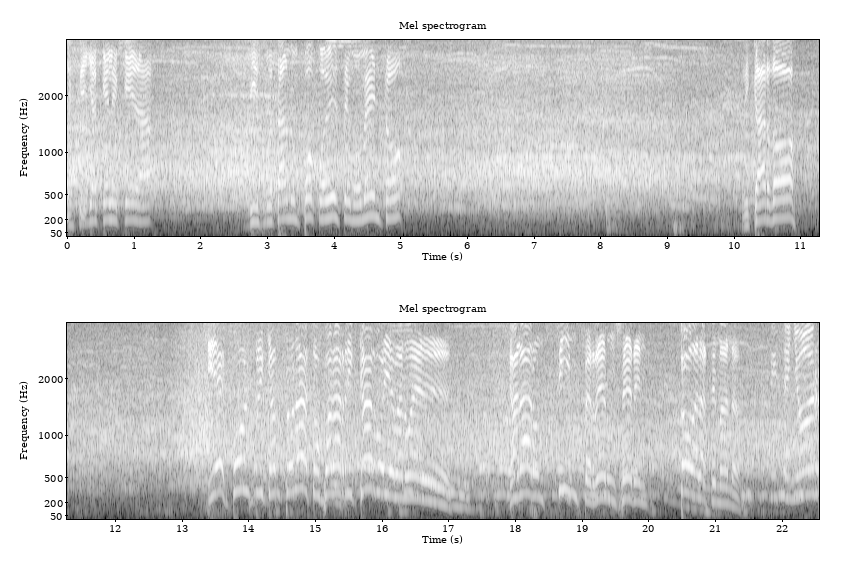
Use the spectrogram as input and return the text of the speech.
Así ya que le queda disfrutando un poco de este momento. Ricardo. Y es punto y campeonato para Ricardo y Emanuel. Ganaron sin perder un set en toda la semana. Sí, señor,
